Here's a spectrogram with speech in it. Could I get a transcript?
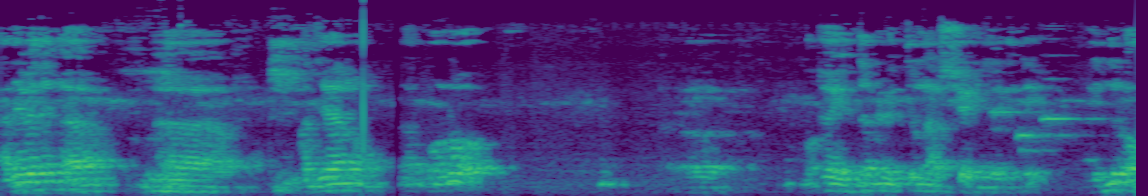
అదేవిధంగా మధ్యాహ్నం సందర్భంలో ఒక ఇద్దరు వ్యక్తులను అరెస్ట్ చేయడం జరిగింది. ఇందులో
